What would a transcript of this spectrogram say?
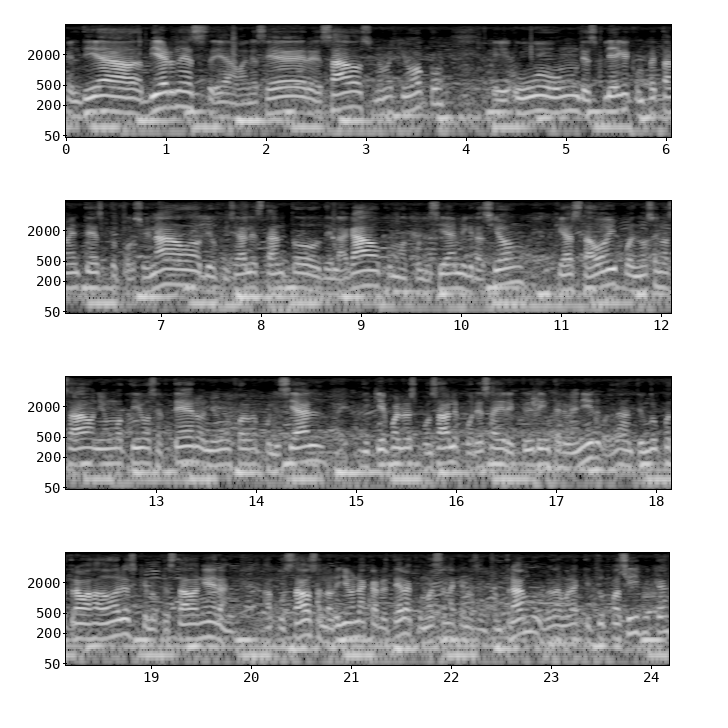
El día viernes, eh, amanecer eh, sábado, si no me equivoco, eh, hubo un despliegue completamente desproporcionado de oficiales tanto de la GAO como de Policía de Migración, que hasta hoy pues no se nos ha dado ni un motivo certero, ni un informe policial, ni quién fue el responsable por esa directriz de intervenir ante un grupo de trabajadores que lo que estaban eran apostados a la orilla de una carretera como esta en la que nos encontramos, ¿verdad? una actitud pacífica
